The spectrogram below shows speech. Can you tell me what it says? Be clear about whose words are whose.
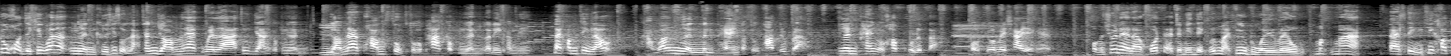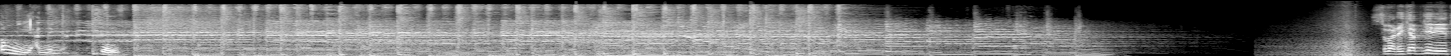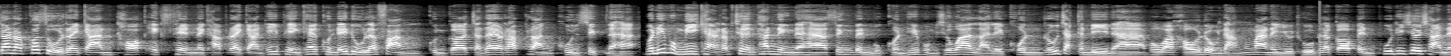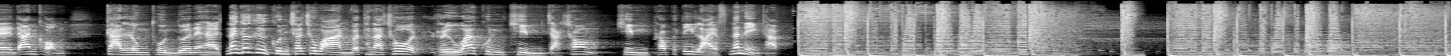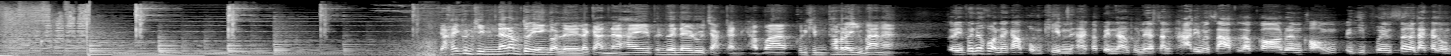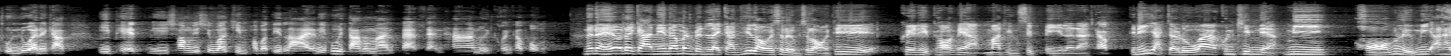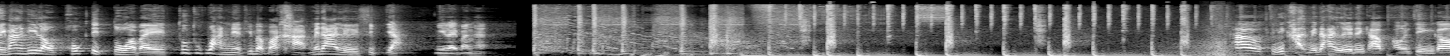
Speaker 1: ทุกคนจะคิดว่าเงินคือที่สุดแล้วฉันยอมแลกเวลาทุกอย่างกับเงิน
Speaker 2: อืม
Speaker 1: ยอมแลกความสุขสุขภาพกับเงินแล้วดีคำนี้ แต่ความจริงแล้วถามว่าเงินมันแพงกว่าสุขภาพหรือเปล่า เงินแพงกว่าครอบครัวหรือเปล่าผมคิดว่าไม่ใช่อย่างนั้นผมเชื่อในอนาคตเนี่ยจะมีเด็กรุ่นใหม่ที่รวยเร็วมาก ๆ แต่สิ่งที่เขาต้องมีอันหนึ่งอะคือ
Speaker 2: วัสดีครับ ยินดีต้อนรับเข้าสู่รายการ Talk X10 นะครับ รายการที่เพียงแค่คุณได้ดูและฟัง คุณก็จะได้รับพลังคูณ 10 นะฮะ วันนี้ผมมีแขกรับเชิญท่านหนึ่งนะฮะ ซึ่งเป็นบุคคลที่ผมเชื่อว่าหลายๆคนรู้จักกันดีนะฮะ เพราะว่าเขาโด่งดังมาก ๆ ใน YouTube แล้วก็เป็นผู้ที่เชี่ยวชาญในด้านของการลงทุนด้วยนะฮะ นั่นก็คือคุณชัชวานวัฒนโชตหรือว่าคุณคิมจากช่อง Kim Property Life นั่นเองครับ ให้คุณคิมแนะนำตัวเองก่อนเลยแล้วกันนะให้เพื่อนๆได้รู้จักกันครับว่าคุณคิมทำอะไรอยู่บ้างฮะ
Speaker 1: สวัสดีเพื่อนทุกคนนะครับผมคิมนะฮะก็เป็นนักลงทุนในอสังหาริมทรัพย์แล้วก็เรื่องของเป็นอินฟลูเอนเซอร์ด้านการลงทุนด้วยนะครับมีเพจมีช่องที่ชื่อว่า Kim Property Live อันนี้ผู้ติดตามประมาณ 8 5 0 0 0 0 คนครับผม
Speaker 2: ไหนๆรายการนี้นะมันเป็นรายการที่เราเฉลิมฉลองที่ Creative Talk เนี่ยมาถึง 10 ปีแล้วนะครับ ทีนี้อยากจะรู้ว่าคุณคิมเนี่ยมีของหรือมีอะไรบ้างที่เราพกติดตัวไปทุกๆวันเนี่ยที่แบบว่าขาดไม่ได้เลย 10 อย่างมีอะไรบ้างฮะ
Speaker 1: ถ้าสิ่งที่ขาดไม่ได้เลยนะครับ เอาจริงๆก็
